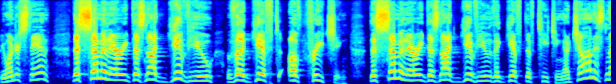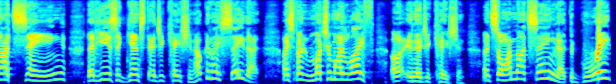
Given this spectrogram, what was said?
You understand? The seminary does not give you the gift of preaching. The seminary does not give you the gift of teaching. Now, John is not saying that he is against education. How can I say that? I spent much of my life uh, in education. And so I'm not saying that. The great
